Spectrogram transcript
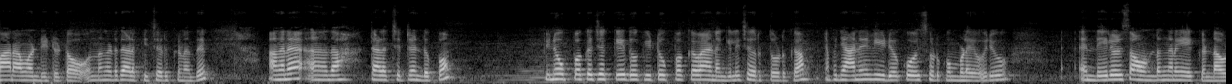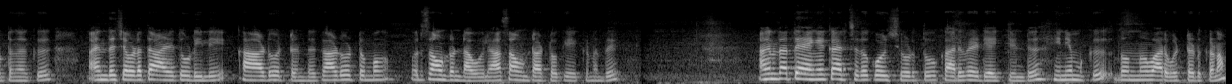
മാറാൻ വേണ്ടിയിട്ട് കേട്ടോ ഒന്നും ഇങ്ങോട്ട് തിളപ്പിച്ചെടുക്കണത്. അങ്ങനെ ഇതാ തിളച്ചിട്ടുണ്ട് ഇപ്പം. പിന്നെ ഉപ്പൊക്കെ ചെക്ക് ചെയ്ത് നോക്കിയിട്ട് ഉപ്പൊക്കെ വേണമെങ്കിൽ ചേർത്ത് കൊടുക്കാം. അപ്പോൾ ഞാൻ വീഡിയോ കോഴ്സ് കൊടുക്കുമ്പോഴേ ഒരു എന്തെങ്കിലും ഒരു സൗണ്ട് ഇങ്ങനെ കേൾക്കുന്നുണ്ടാവും നിങ്ങൾക്ക് എന്താ വെച്ചാൽ അവിടെ താഴെ തൊടിയിൽ കാട് വെട്ടുണ്ട്. കാട് വെട്ടുമ്പോൾ ഒരു സൗണ്ട് ഉണ്ടാവുമല്ലോ ആ സൗണ്ട് ആട്ടോ കേൾക്കണത്. അങ്ങനെ ആ തേങ്ങയൊക്കെ അരച്ചതൊക്കെ ഒഴിച്ചു കൊടുത്തു. കറി റെഡി ആയിട്ടുണ്ട്. ഇനി നമുക്ക് ഇതൊന്ന് വറവിട്ടെടുക്കണം.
